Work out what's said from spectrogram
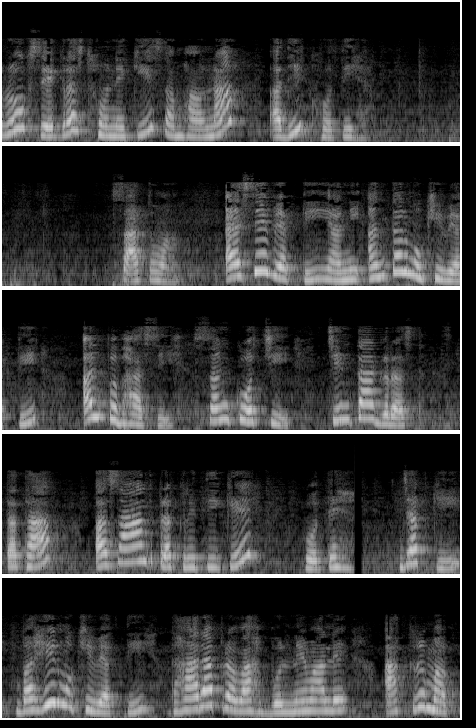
रोग से ग्रस्त होने की संभावना अधिक होती है। सातवां, ऐसे व्यक्ति यानी अंतर्मुखी व्यक्ति अल्पभाषी, संकोची, चिंताग्रस्त तथा अशांत प्रकृति के होते हैं। जबकि बहिर्मुखी व्यक्ति, धारा प्रवाह बोलने वाले, आक्रामक,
